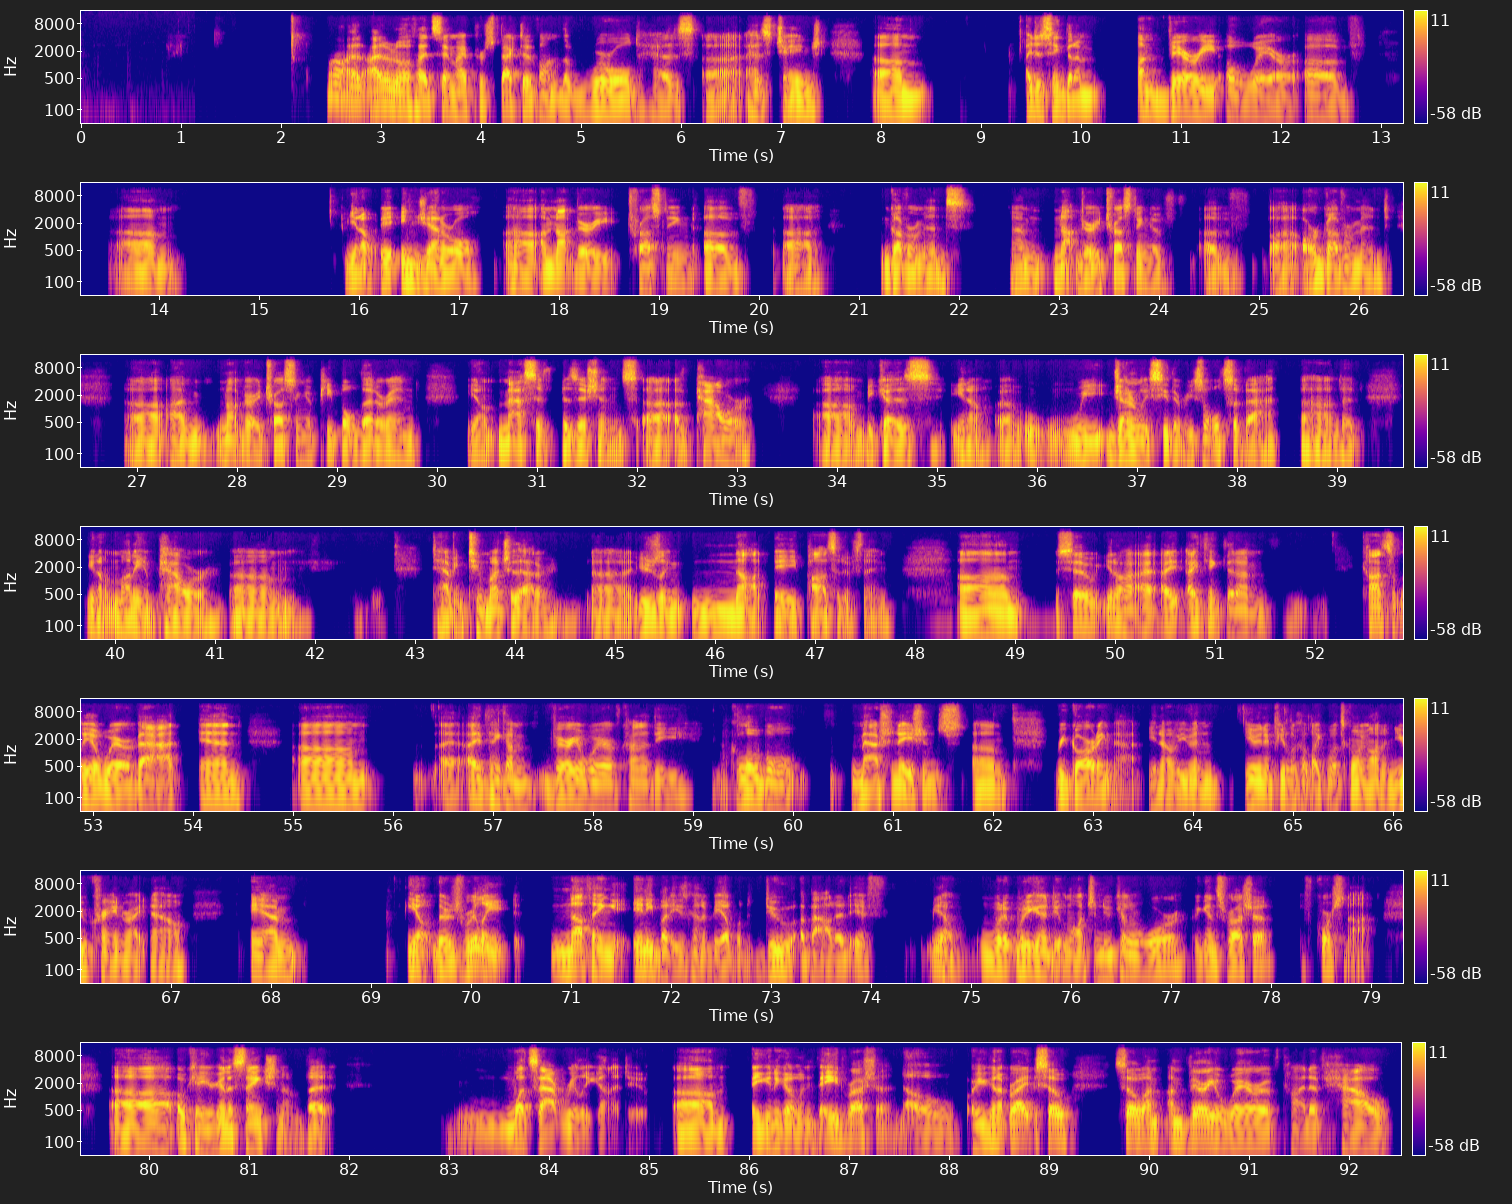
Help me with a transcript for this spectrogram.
Well, I, I, don't know if I'd say my perspective on the world has uh, has changed. Um, I just think that I'm I'm very aware of, um, you know, in, general, uh, I'm not very trusting of uh, governments. I'm not very trusting of of uh, our government. Uh, I'm not very trusting of people that are in you know massive positions uh, of power um, because you know uh, we generally see the results of that uh, that you know money and power um, having too much of that are uh, usually not a positive thing um, so you know I, I, I think that I'm constantly aware of that and um, I, I think I'm very aware of kind of the global machinations um, regarding that. You know, even even if you look at like what's going on in Ukraine right now, and you know, there's really nothing anybody's going to be able to do about it. If you know, what what are you going to do? Launch a nuclear war against Russia? Of course not. Uh, okay, you're going to sanction them, but what's that really going to do? Um, are you going to go invade Russia? No. Are you going to right? So so I'm I'm very aware of kind of how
